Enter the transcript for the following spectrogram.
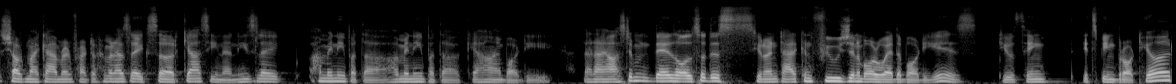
shoved my camera in front of him, and I was like, "Sir, kya scene?" And he's like, "हमें नहीं पता, हमें नहीं पता क्या है body." And I asked him, "There's also this, you know, entire confusion about where the body is. Do you think it's being brought here?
